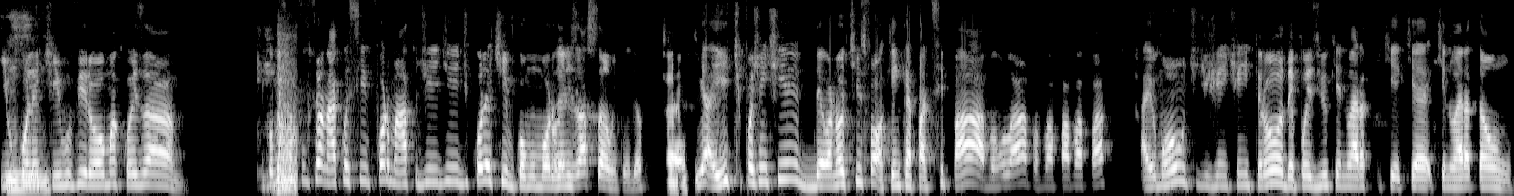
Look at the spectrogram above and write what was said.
e uhum. o coletivo virou uma coisa que começou a funcionar com esse formato de, de, de coletivo, como uma organização, entendeu? É. E aí, tipo, a gente deu a notícia, falou, ó, quem quer participar, vamos lá, papapá, papá. Aí um monte de gente entrou, depois viu que não era, que, que, que não era tão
